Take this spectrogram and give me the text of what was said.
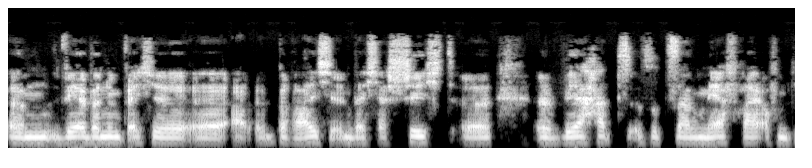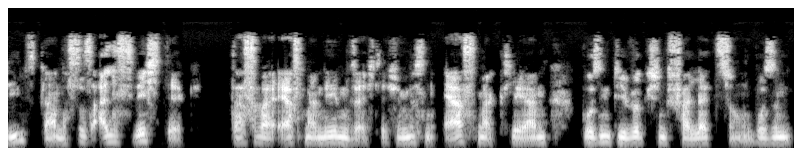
ähm, wer übernimmt welche äh, Bereiche in welcher Schicht, äh, äh, wer hat sozusagen mehr frei auf dem Dienstplan. Das ist alles wichtig. Das war erstmal nebensächlich. Wir müssen erstmal klären, wo sind die wirklichen Verletzungen, wo sind,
